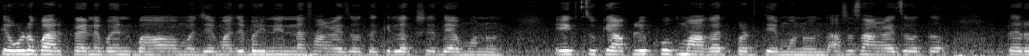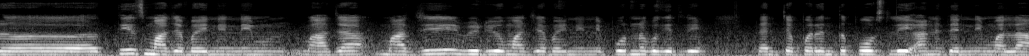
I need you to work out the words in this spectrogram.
तेवढं बारकाईने बहीण भाव म्हणजे माझ्या बहिणींना सांगायचं होतं की लक्ष द्या म्हणून. एक चुकी आपली खूप महागात पडते म्हणून असं सांगायचं होतं. तर तीच माझ्या बहिणींनी माझ्या माझी व्हिडिओ माझ्या बहिणींनी पूर्ण बघितली. त्यांच्यापर्यंत पोचली आणि त्यांनी मला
